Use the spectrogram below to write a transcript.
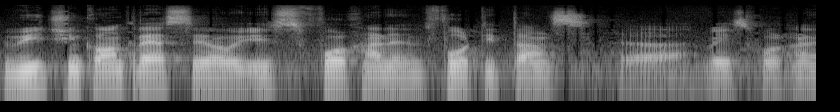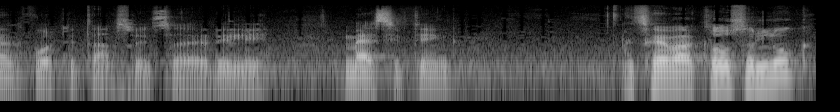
which in contrast uh, is 440 tons, uh, weighs 440 tons, so it's a really massive thing. Let's have a closer look.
